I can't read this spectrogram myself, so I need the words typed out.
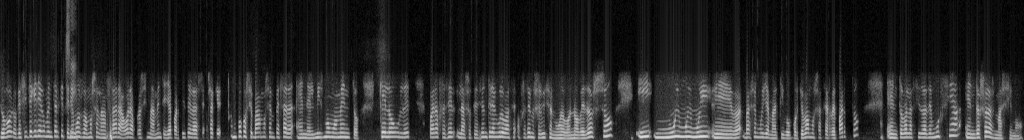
Luego, lo que sí te quería comentar que tenemos, vamos a lanzar ahora próximamente, ya a partir de las, o sea que un poco vamos a empezar en el mismo momento que el para ofrecer, la Asociación Triángulo va a ofrecer un servicio nuevo, novedoso y muy, muy, muy, eh, va, a ser muy llamativo porque vamos a hacer reparto en toda la ciudad de Murcia en dos horas máximo,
